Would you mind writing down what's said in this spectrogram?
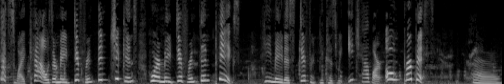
That's why cows are made different than chickens, who are made different than pigs. He made us different because we each have our own purpose. Oh,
